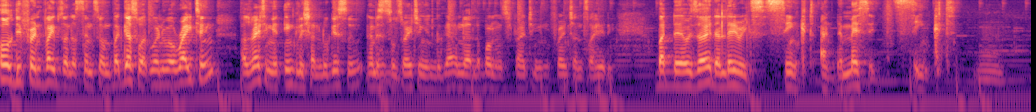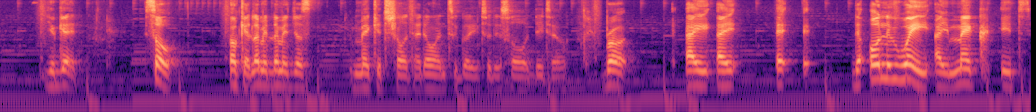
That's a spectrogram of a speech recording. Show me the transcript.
all different vibes on the same song. But guess what? When we were writing, I was writing in English and Lugisu. Nemesis was writing in Luganda. Lebon was writing in French and Swahili. But there was already the lyrics synced and the message synced. Hmm. You get. So, okay, let me let me just make it short. I don't want to go into this whole detail, bro. I I, I, I the only way I make it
